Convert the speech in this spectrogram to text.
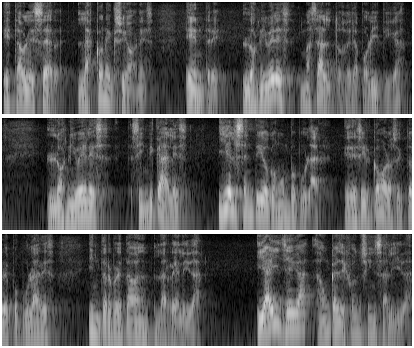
establecer las conexiones entre los niveles más altos de la política, los niveles sindicales y el sentido común popular, es decir, cómo los sectores populares interpretaban la realidad. Y ahí llega a un callejón sin salida,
